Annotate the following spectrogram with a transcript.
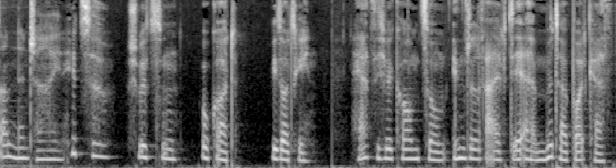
Sonne, Sonnenschein, Hitze, Schwitzen. Oh Gott, wie soll's gehen? Herzlich willkommen zum Inselreif der Mütter-Podcast.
